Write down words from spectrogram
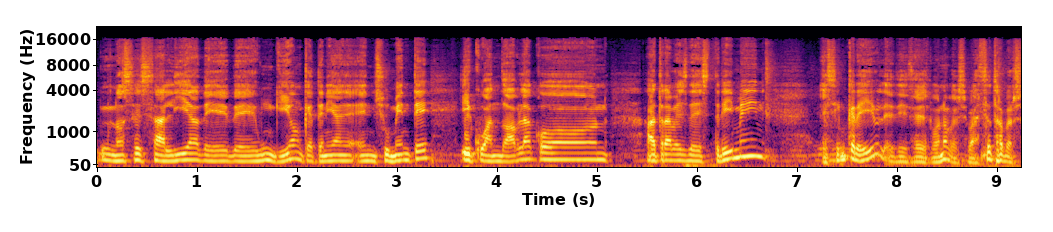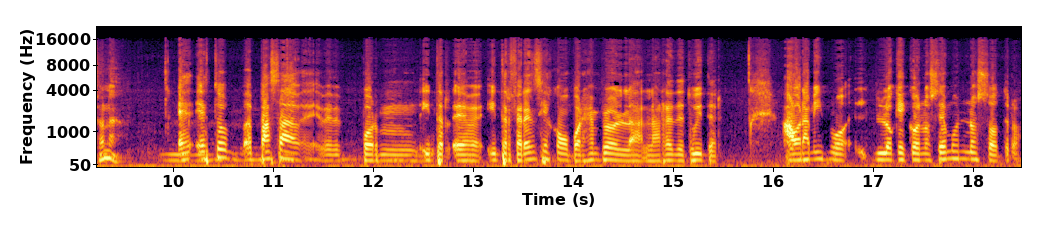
no se salía de, de un guion que tenía en su mente y cuando habla con a través de streaming es increíble, dices, bueno, pues parece otra persona. E- Esto pasa eh, por mm, inter- eh, interferencias como por ejemplo la, la red de Twitter. Ahora mismo lo que conocemos nosotros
